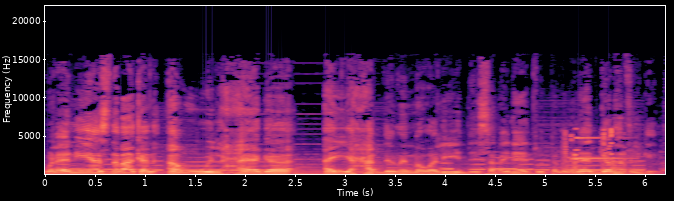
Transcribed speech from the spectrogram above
وال NES ده بقى كان أول حاجة أي حد من مواليد السبعينات والثمانينات جابها في ال games.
